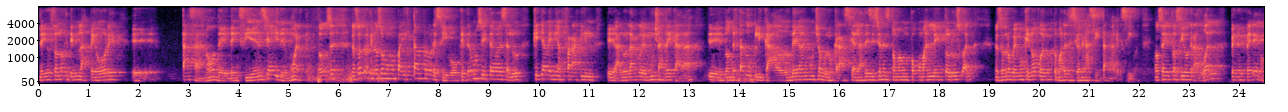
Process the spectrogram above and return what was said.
Ellos son los que tienen las peores eh, tasas ¿no? de, incidencia y de muerte. Entonces, nosotros que no somos un país tan progresivo, que tenemos un sistema de salud que ya venía frágil eh, a lo largo de muchas décadas, eh, donde está duplicado, donde hay mucha burocracia, las decisiones se toman un poco más lento de lo usual, nosotros vemos que no podemos tomar decisiones así tan agresivas. Entonces esto ha sido gradual, pero esperemos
